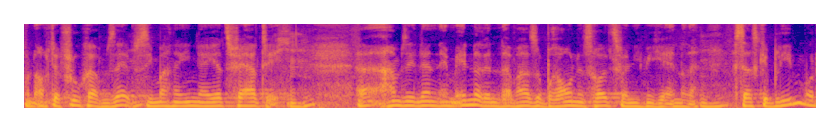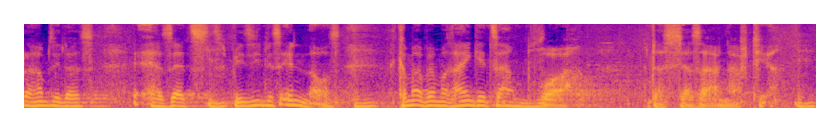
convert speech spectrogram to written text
Und auch der Flughafen selbst, Sie machen ihn ja jetzt fertig. Mhm. Äh, haben Sie denn im Inneren, da war so braunes Holz, wenn ich mich erinnere, mhm. ist das geblieben oder haben Sie das ersetzt? Mhm. Wie sieht es innen aus? Mhm. Kann man, wenn man reingeht, sagen, boah, das ist ja sagenhaft hier. Mhm.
